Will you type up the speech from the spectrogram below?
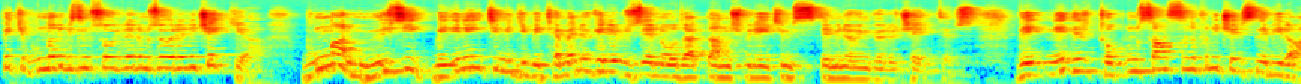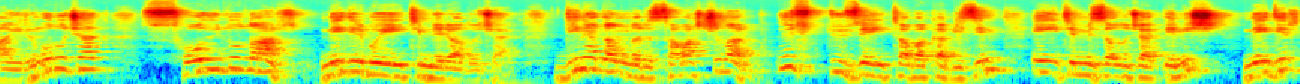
Peki bunları bizim soylularımız öğrenecek ya. Bunlar müzik, beden eğitimi gibi temel ögeler üzerine odaklanmış bir eğitim sistemini öngörecektir. Ve nedir? Toplumsal sınıfın içerisinde bir ayrım olacak. Soylular nedir bu eğitimleri alacak? Din adamları, savaşçılar üst düzey tabaka bizim eğitimimizi alacak demiş. Nedir?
